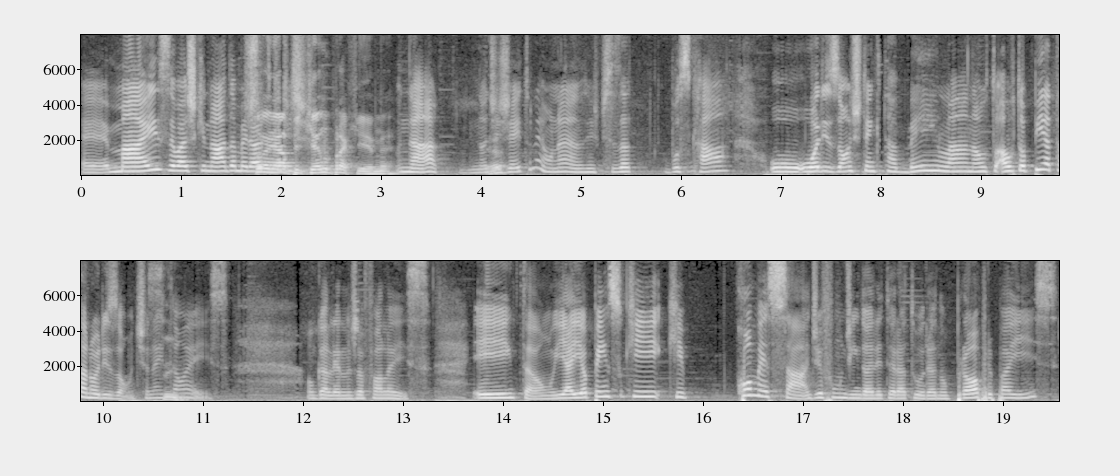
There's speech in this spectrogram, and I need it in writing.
É, mas eu acho que nada melhor do Sonhar que a gente... pequeno pra quê, né? Não, não de É? jeito nenhum, né? A gente precisa buscar o, o horizonte tem que estar bem lá na a utopia está no horizonte, né? Sim. Então é isso. O Galeno já fala isso. E, então, e aí eu penso que, que começar difundindo a literatura no próprio país,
